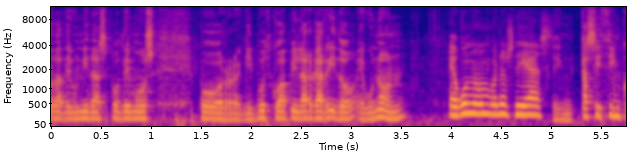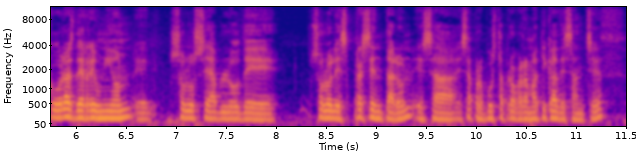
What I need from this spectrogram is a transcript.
de Unidas Podemos por Guipúzcoa, Pilar Garrido, Egunon. Egunon, buenos días. En casi cinco horas de reunión eh, solo se habló de, solo les presentaron esa, esa propuesta programática de Sánchez.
